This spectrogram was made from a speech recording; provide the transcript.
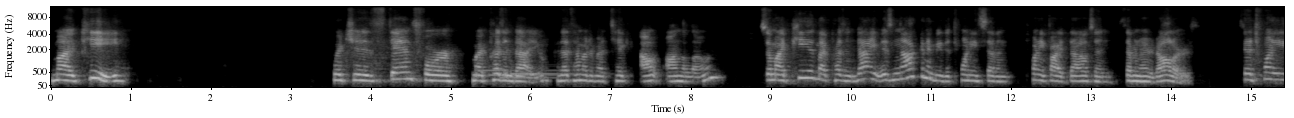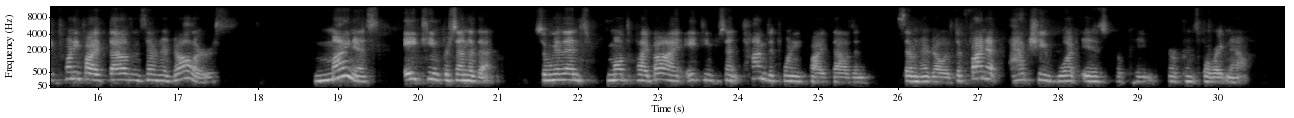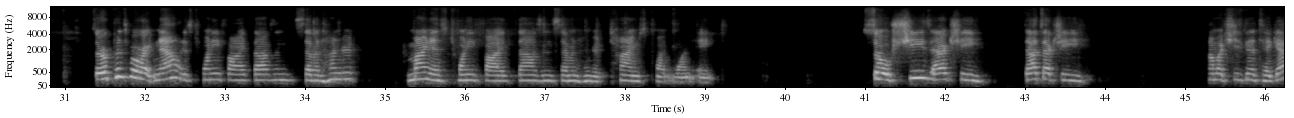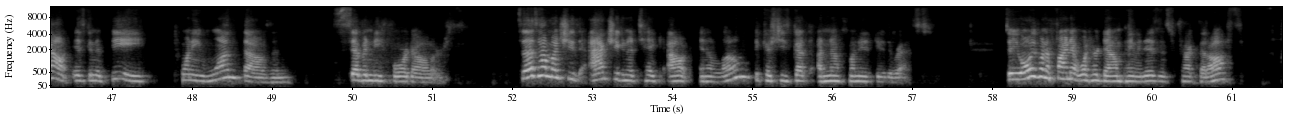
my P, which is stands for my present value, that's how much I'm going to take out on the loan. So my P is my present value is not going to be the 27, $25,700 It's going to twenty, twenty-five thousand seven hundred dollars minus minus eighteen percent of that. So we're gonna then multiply by eighteen percent times the twenty-five thousand seven hundred dollars to find out actually what is her payment, her principal right now. So her principal right now is twenty-five thousand seven hundred minus twenty-five thousand seven hundred times 0.18. So she's actually, that's actually how much she's going to take out is going to be $21,074. So that's how much she's actually going to take out in a loan because she's got enough money to do the rest. So you always want to find out what her down payment is and subtract that off.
